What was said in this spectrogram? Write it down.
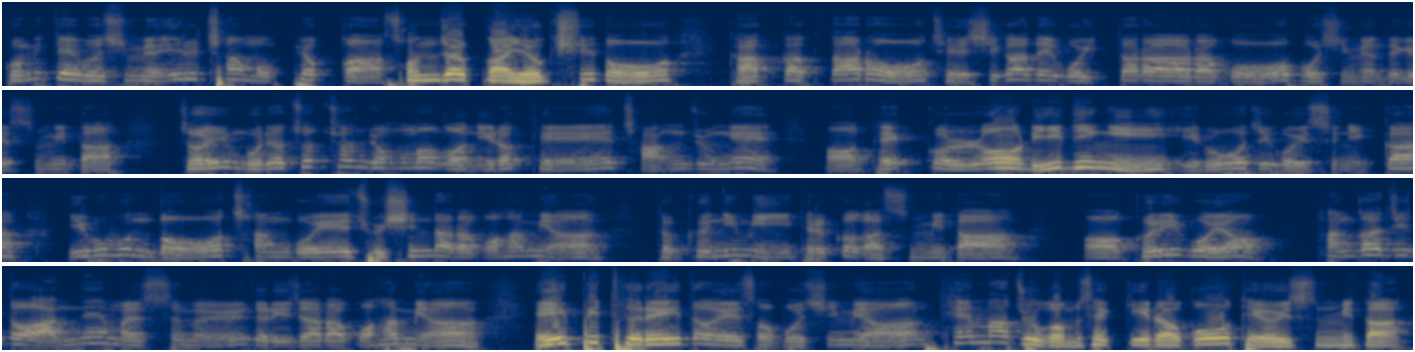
그 밑에 보시면 1차 목표가, 손절가 역시도 각각 따로 제시가 되고 있더라라고 보시면 되겠습니다. 저희 무료 추천 종목은 이렇게 장중에 어, 댓글로 리딩이 이루어지고 있으니까 이 부분도 참고해 주신다라고 하면 더 큰 힘이 될 것 같습니다. 어, 그리고요. 한 가지 더 안내 말씀을 드리자라고 하면 AP 트레이더에서 보시면 테마주 검색기라고 되어 있습니다.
